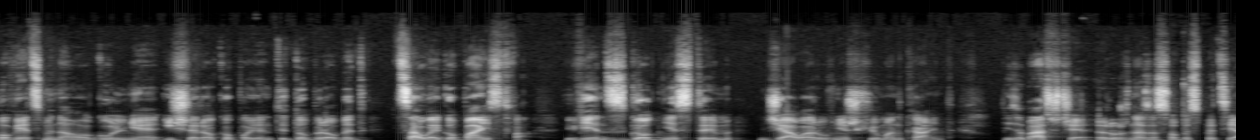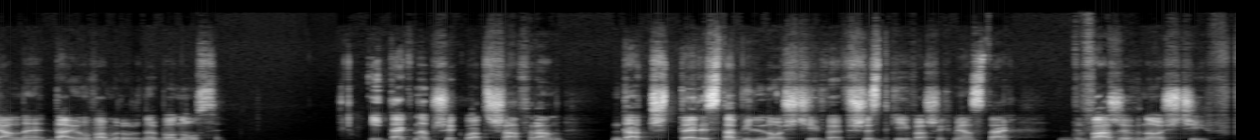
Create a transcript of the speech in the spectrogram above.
powiedzmy na ogólnie i szeroko pojęty dobrobyt całego państwa. Więc zgodnie z tym działa również Humankind. I zobaczcie, różne zasoby specjalne dają wam różne bonusy. I tak na przykład szafran da 4 stabilności we wszystkich waszych miastach, 2 żywności w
